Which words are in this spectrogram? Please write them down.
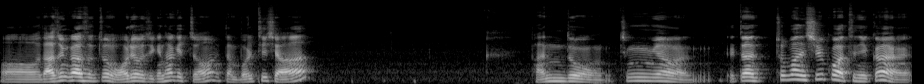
어, 나중 가서 좀 어려워지긴 하겠죠. 일단 멀티샷. 반동, 측면. 일단 초반에 쉬울 것 같으니까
